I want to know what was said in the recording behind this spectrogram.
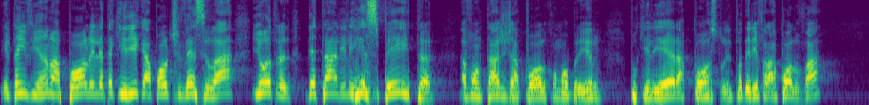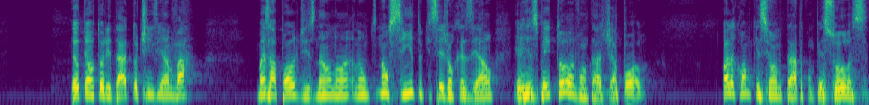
ele está enviando Apolo, ele até queria que Apolo estivesse lá. E outro detalhe, ele respeita a vontade de Apolo como obreiro, porque ele era apóstolo. Ele poderia falar: Apolo, vá, eu tenho autoridade, estou te enviando, vá. Mas Apolo diz: não, não, não, não sinto que seja ocasião. Ele respeitou a vontade de Apolo. Olha como que esse homem trata com pessoas.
